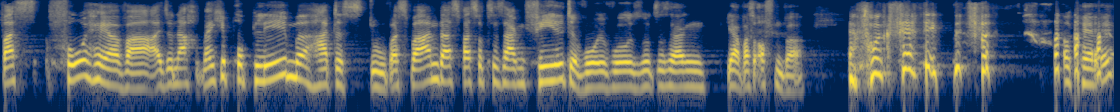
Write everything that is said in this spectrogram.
was vorher war? Also nach welche Probleme hattest du? Was waren das, was sozusagen fehlte, wo, wo sozusagen, ja, was offen war? Erfolgserlebnisse. Okay.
